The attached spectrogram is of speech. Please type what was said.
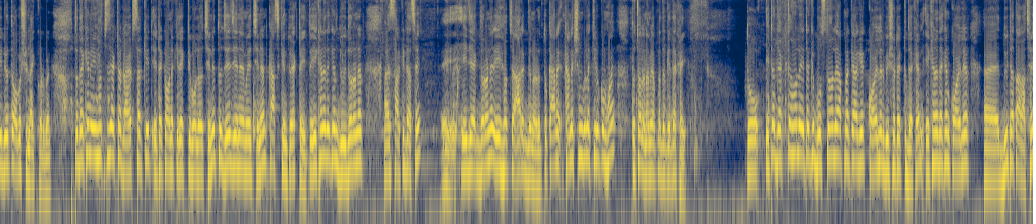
ভিডিওতে অবশ্যই লাইক করবেন। তো দেখেন, এই হচ্ছে যে একটা ডায়েট সার্কিট এটাকে অনেকের একটি বলেও চিনে। তো যে জেনে আমি চিনেন, কাজ কিন্তু একটাই। তো এখানে দেখেন দুই ধরনের সার্কিট আছে। এই যে এক ধরনের, এই হচ্ছে আরেক ধরনের। তো কানেকশনগুলো কীরকম হয়? তো চলেন, আমি আপনাদেরকে দেখাই। তো এটা দেখতে হলে, এটাকে বুঝতে হলে আপনাকে আগে কয়েলের বিষয়টা একটু দেখেন। এখানে দেখেন কয়েলের দুইটা তার আছে।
